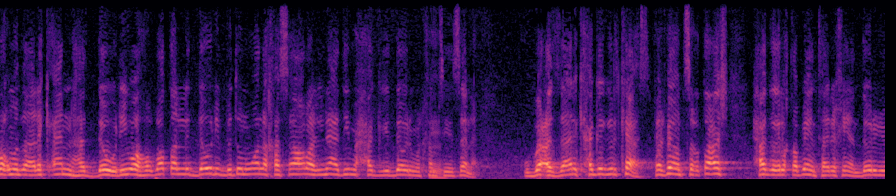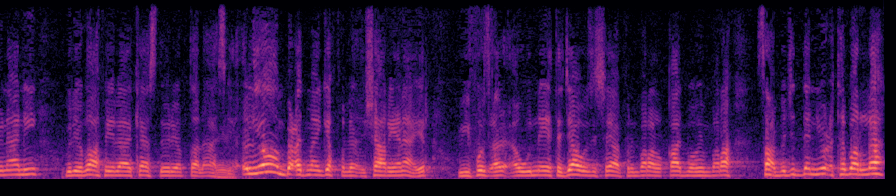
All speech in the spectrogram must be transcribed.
رغم ذلك أنهى الدوري وهو بطل للدوري بدون ولا خسارة لنادي ما حقق الدوري من 50 سنة. وبعد ذلك حقق الكاس. في 2019 حقق لقبين تاريخيا الدوري اليوناني بالإضافة إلى كاس دوري أبطال آسيا. اليوم بعد ما يقفل شهر يناير ويفوز على أو إنه يتجاوز الشباب في المباراة القادمة وهي مباراة صعبة جدا يعتبر له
